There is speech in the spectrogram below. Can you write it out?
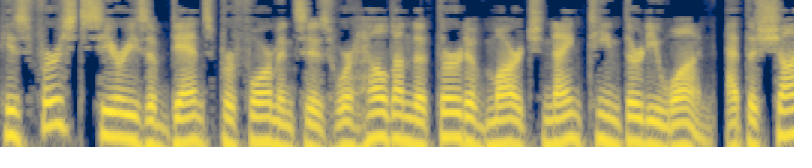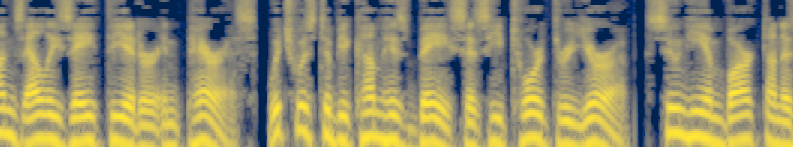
His first series of dance performances were held on 3 March 1931, at the Champs-Élysées Theatre in Paris, which was to become his base as he toured through Europe. Soon he embarked on a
